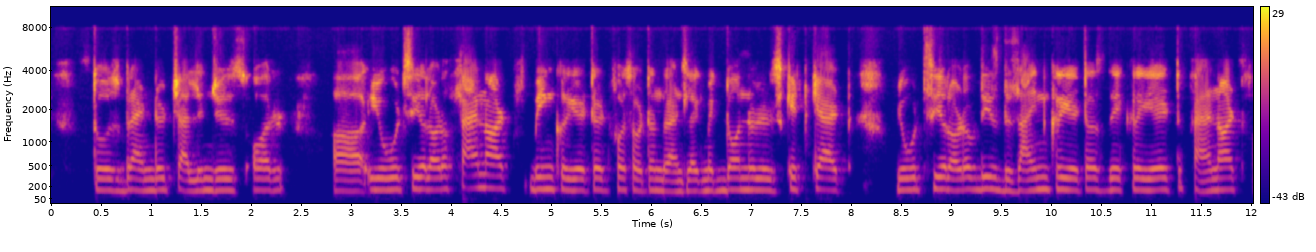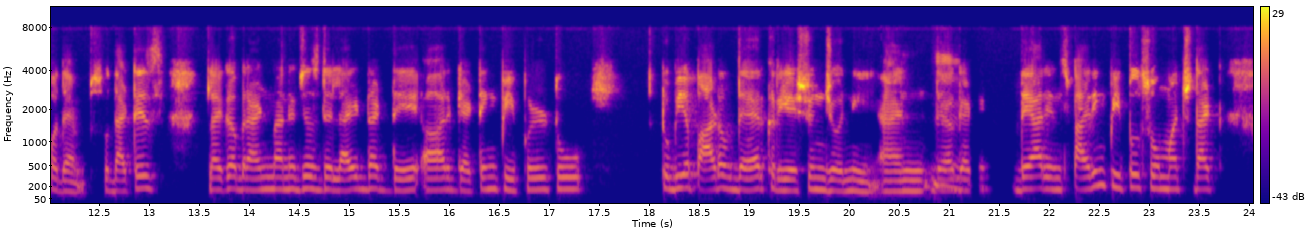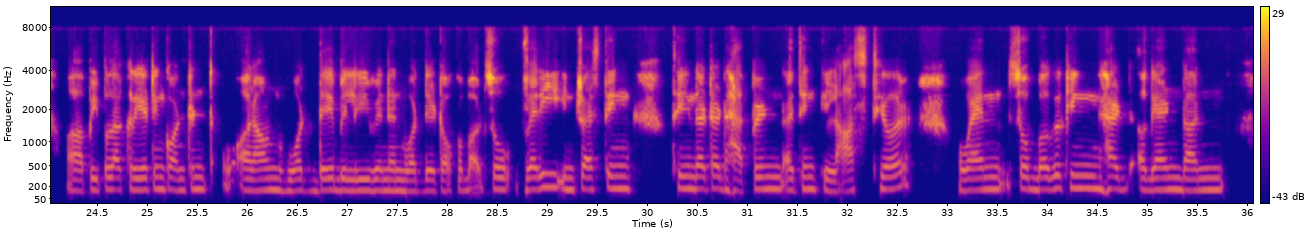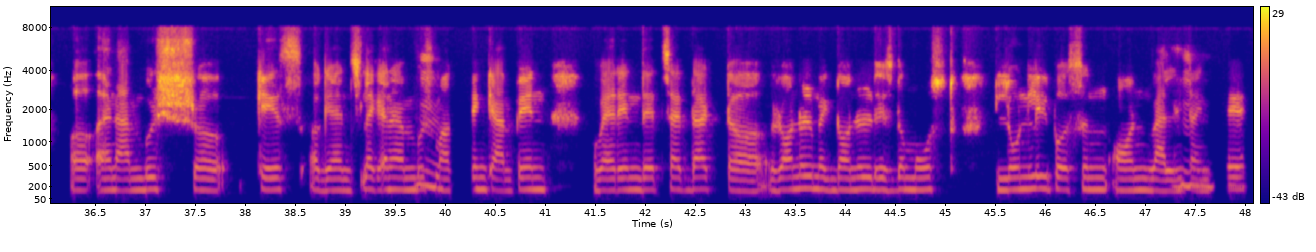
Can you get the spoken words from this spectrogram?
those branded challenges or. Uh, you would see a lot of fan art being created for certain brands like McDonald's, Kit Kat. You would see a lot of these design creators, they create fan art for them. So that is like a brand manager's delight that they are getting people to to be a part of their creation journey and they are Hmm. getting they are inspiring people so much that uh, people are creating content around what they believe in and what they talk about. So very interesting thing that had happened i think last year when so burger king had again done uh, an ambush uh, case against like an ambush Hmm. marketing campaign wherein they said that uh, ronald mcdonald is the most lonely person on valentine's day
